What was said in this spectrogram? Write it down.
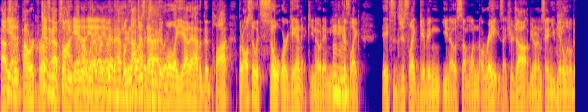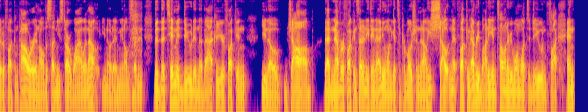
absolute Yeah. power corrupts have a good plot. absolutely Yeah, or whatever. yeah, the- yeah. Yeah, to have a well, not plot, just to have a good. exactly. Well, like yeah, to have a good plot, but also it's so organic. You know what I mean? Mhm. Because like. It's just like giving, you know, someone a raise at your job. You know what I'm saying? You get a little bit of fucking power and all of a sudden you start wiling out. You know what I mean? All of a sudden the, the timid dude in the back of your fucking, you know, job that never fucking said anything to anyone gets a promotion. Now he's shouting at fucking everybody and telling everyone what to do and fi- and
